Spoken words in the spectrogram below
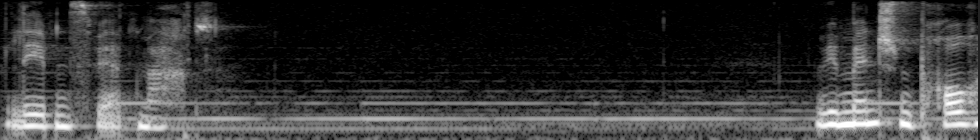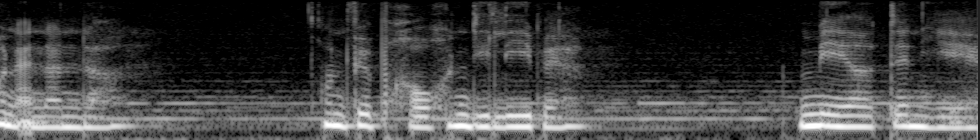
lebenswert macht. Wir Menschen brauchen einander und wir brauchen die Liebe mehr denn je.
